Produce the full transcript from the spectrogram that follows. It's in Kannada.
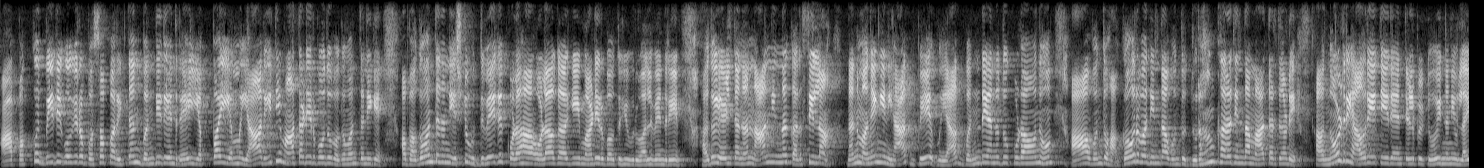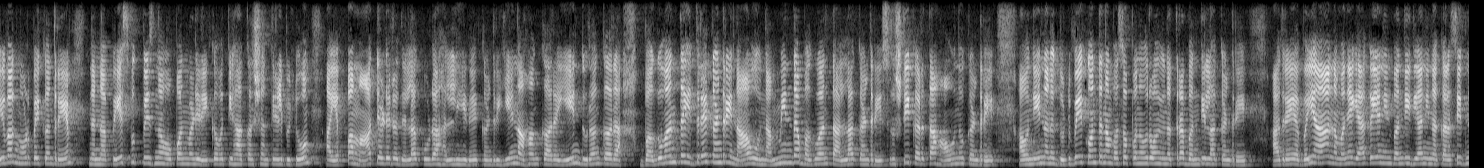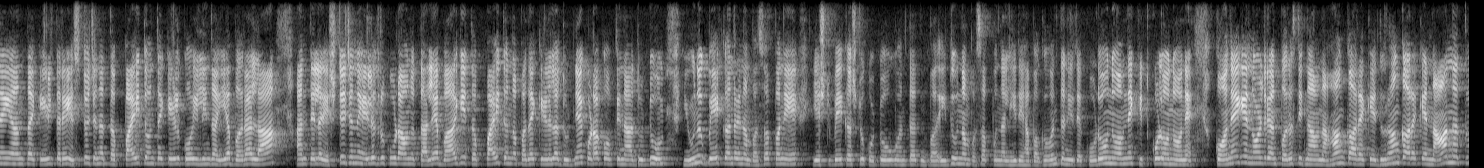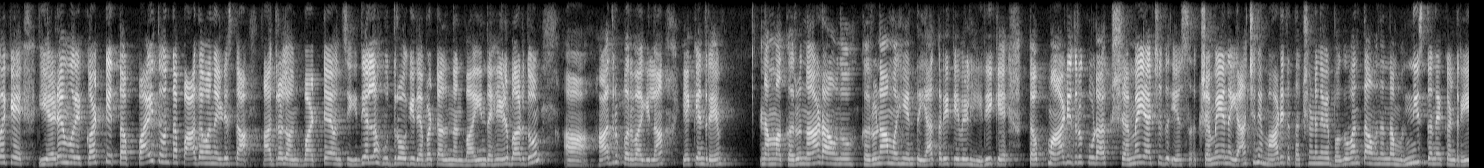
ಆ ಪಕ್ಕದ ಬೀದಿಗೆ ಹೋಗಿರೋ ಬಸಪ್ಪ ರಿಟರ್ನ್ ಬಂದಿದೆ ಅಂದರೆ, ಯಪ್ಪ ಎಮ್ಮ ಯಾವ ರೀತಿ ಮಾತಾಡಿರ್ಬೋದು ಭಗವಂತನಿಗೆ. ಆ ಭಗವಂತನನ್ನು ಎಷ್ಟು ಉದ್ವೇಗಕ್ಕೆ ಒಳ ಒಳಗಾಗಿ ಮಾಡಿರ್ಬೋದು ಇವರು, ಅಲ್ವೇನ್ರಿ? ಅದು ಹೇಳ್ತಾನೆ, ನಾನು ನಿನ್ನ ಕರೆಸಿಲ್ಲ. ನನ್ನ ಮನೆಗೆ ನೀನು ಯಾಕೆ ಬೇ, ಯಾಕೆ ಬಂದೆ? ಅನ್ನೋದು ಕೂಡ ಅವನು ಆ ಒಂದು ಅಗೌರವದಿಂದ, ಒಂದು ದುರಹಂಕಾರದಿಂದ ಮಾತಾಡ್ತಾನೆ ನೋಡಿ. ನೋಡ್ರಿ ಯಾವ ರೀತಿ ಇದೆ ಅಂತ ಹೇಳ್ಬಿಟ್ಟು, ಇನ್ನು ನೀವು ಲೈವ್ ಆಗಿ ನೋಡ್ಬೇಕಂದ್ರೆ ನನ್ನ ಫೇಸ್ಬುಕ್ ಪೇಜ್ನ ಓಪನ್ ಮಾಡಿ ರೇಖಾವತಿ ಆಕರ್ಷ ಅಂತ ಹೇಳ್ಬಿಟ್ಟು, ಆ ಯಪ್ಪ ಮಾತಾಡಿರೋದೆಲ್ಲ ಕೂಡ ಅಲ್ಲಿ ಇದೆ ಕಣ್ರಿ. ಏನು ಅಹಂಕಾರ, ಏನು ದುರಹಂಕಾರ. ಭಗವಂತ ಇದ್ರೆ ಕಣ್ರಿ, ನಾವು ನಮ್ಮಿಂದ ಭಗವಂತ ಅಲ್ಲ ಕಣ್ರಿ. ಸೃಷ್ಟಿಕರ್ತ ಅವನು ಕಣ್ರಿ. ಅವನೇನು ನನಗೆ ದುಡ್ಡು ಬೇಕು ಅಂತ ನಮ್ಮ ಬಸಪ್ಪನವರು ಅವನ ಹತ್ರ ಬಂದಿಲ್ಲ ಕಣ್ರಿ. ಆದರೆ, ಭಯ್ಯ, ನಮ್ಮ ಮನೆಗೆ ಯಾಕಯ್ಯ ನೀನು ಬಂದಿದ್ಯಾ? ನಿನ್ನ ಕರೆಸಿದ್ನಯ್ಯ ಅಂತ ಕೇಳ್ತಾರೆ. ಎಷ್ಟೋ ಜನ ತಪ್ಪಾಯಿತು ಅಂತ ಕೇಳ್ಕೋ, ಇಲ್ಲಿಂದ ಅಯ್ಯ ಬರಲ್ಲ ಅಂತೆಲ್ಲ ಎಷ್ಟೇ ಜನ ಹೇಳಿದ್ರು ಕೂಡ ಅವನು ತಲೆ ಬಾಗಿ ತಪ್ಪಾಯ್ತು ಅನ್ನೋ ಪದ ಕೇಳಲ್ಲ. ದುಡ್ಡನ್ನೇ ಕೊಡಕ್ಕೆ ಹೋಗ್ತೀನಿ. ಆ ದುಡ್ಡು ಇವನಿಗೆ ಬೇಕಂದ್ರೆ ನಮ್ಮ ಬಸಪ್ಪನೇ ಎಷ್ಟು ಬೇಕಷ್ಟು ಕೊಟ್ಟು ಹೋಗುವಂಥ ಬ, ಇದು ನಮ್ಮ ಬಸಪ್ಪನಲ್ಲಿ ಇದೆ. ಆ ಭಗವಂತನಿದೆ. ಕೊಡೋನು ಅವನೇ, ಕಿತ್ಕೊಳ್ಳೋನು ಅವನೇ. ಕೊನೆಗೆ ನೋಡ್ರಿ ಅವ್ನ ಪರಿಸ್ಥಿತಿ ಅವನ ಅಹಂಕಾರಕ್ಕೆ, ದುರಹಂಕಾರಕ್ಕೆ, ನಾನತ್ವಕ್ಕೆ ಎಡೆಮುರಿ ಕಟ್ಟಿ ತಪ್ಪಾಯಿತು ಅಂತ ಪಾದವನ್ನು ಇಡಿಸ್ತಾ ಅದರಲ್ಲೂ ಅವ್ನು ಬಟ್ಟೆ ಅವ್ನ ಇದೆಲ್ಲ ಉದ್ರೋಗಿದೆ ಬಟ್ ಅದು ನನ್ನ ಬಾಯಿಂದ ಹೇಳಬಾರ್ದು. ಆದರೂ ಪರವಾಗಿಲ್ಲ. ಯಾಕೆಂದರೆ ನಮ್ಮ ಕರುನಾಡ ಅವನು ಕರುಣಾಮಹಿ ಅಂತ ಯಾಕೆ ಕರಿತೇವೆ ಹೇಳಿ ಹಿರಿಕೆ ತಪ್ಪು ಮಾಡಿದರೂ ಕೂಡ ಕ್ಷಮೆ ಯಾಚದ, ಎಸ್, ಕ್ಷಮೆಯನ್ನು ಯಾಚನೆ ಮಾಡಿದ ತಕ್ಷಣವೇ ಭಗವಂತ ಅವನನ್ನು ಮನ್ನಿಸ್ತಾನೆ ಕಣ್ರಿ.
